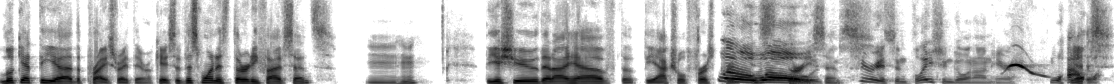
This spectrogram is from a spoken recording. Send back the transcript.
Look at the uh the price right there. Okay, so this one is 35 cents. Mhm. The issue that I have, the the actual first print Whoa, is whoa! 30 cents. Serious inflation going on here. Wow. Yes.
